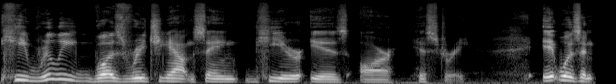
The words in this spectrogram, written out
he really was reaching out and saying, Here is our history. It was an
